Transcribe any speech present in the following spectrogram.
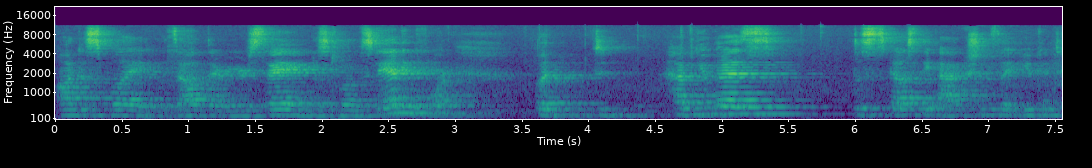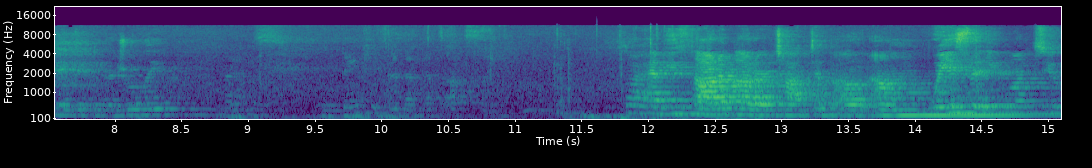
on display, it's out there, you're saying this is what I'm standing for. But did, have you guys discussed the actions that you can take individually? Thank you for that, that's awesome. So have you thought about or talked about um, ways that you want to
